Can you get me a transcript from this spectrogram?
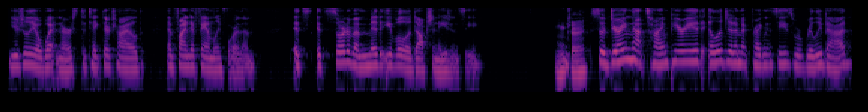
usually a wet nurse, to take their child and find a family for them. It's, it's sort of a medieval adoption agency. Okay. So during that time period, illegitimate pregnancies were really bad.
